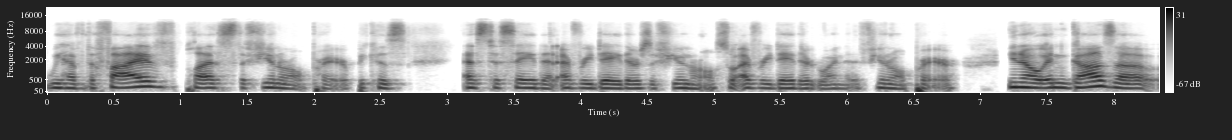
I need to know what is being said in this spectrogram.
we have the five plus the funeral prayer because as to say that every day there's a funeral so every day they're going to the funeral prayer. You know in gaza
